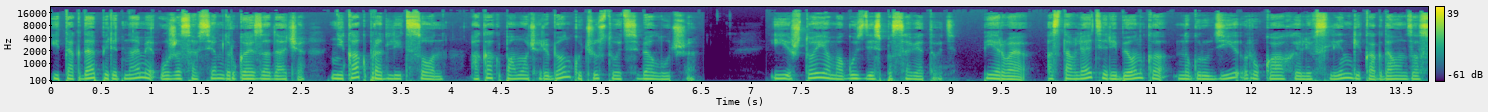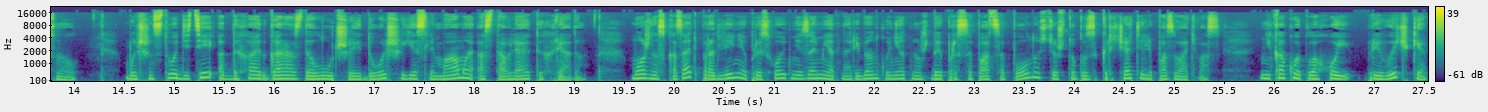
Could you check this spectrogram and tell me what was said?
И тогда перед нами уже совсем другая задача. Не как продлить сон, а как помочь ребенку чувствовать себя лучше. И что я могу здесь посоветовать? Первое. Оставляйте ребенка на груди, руках или в слинге, когда он заснул. Большинство детей отдыхает гораздо лучше и дольше, если мамы оставляют их рядом. Можно сказать, продление происходит незаметно, ребенку нет нужды просыпаться полностью, чтобы закричать или позвать вас. Никакой плохой привычки,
